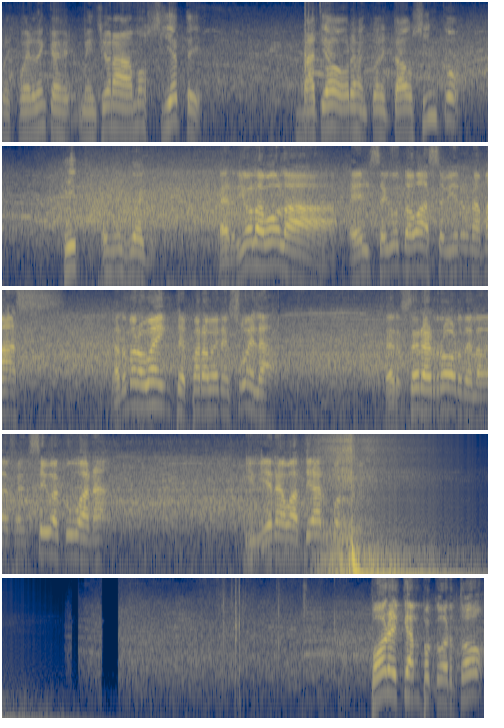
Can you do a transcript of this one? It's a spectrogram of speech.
Recuerden que mencionábamos siete bateadores han conectado cinco hits en un juego. Perdió la bola. El segundo base viene una más. La número 20 para Venezuela. Tercer error de la defensiva cubana. Y viene a batear por. Por el campo corto.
